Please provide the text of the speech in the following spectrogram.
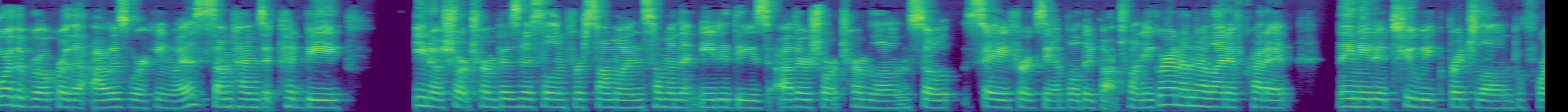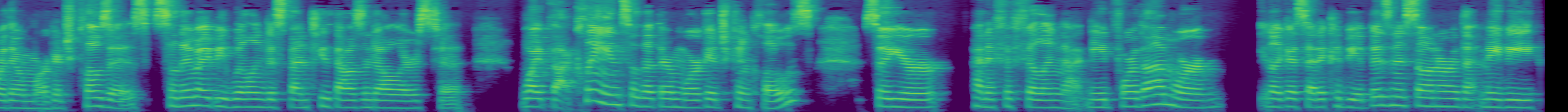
for the broker that I was working with, sometimes it could be, you know, short term business loan for someone, someone that needed these other short term loans. So, say, for example, they've got 20 grand on their line of credit. They need a two week bridge loan before their mortgage closes. So, they might be willing to spend $2,000 to wipe that clean so that their mortgage can close. So you're kind of fulfilling that need for them or like I said, it could be a business owner that maybe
